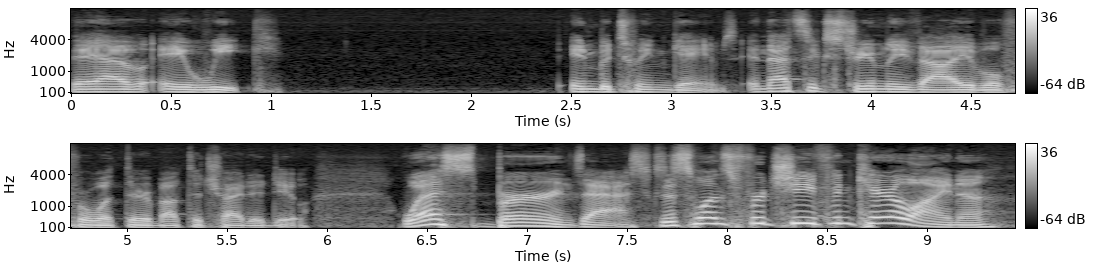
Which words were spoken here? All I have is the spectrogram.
They have a week in between games, and that's extremely valuable for what they're about to try to do. Wes Burns asks, this one's for Chief in Carolina.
